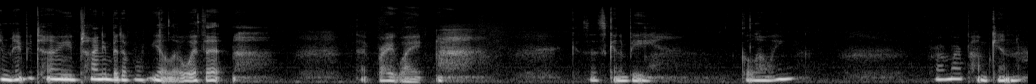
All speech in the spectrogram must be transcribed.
And maybe tiny, tiny bit of yellow with it. That bright white. Because it's going to be glowing from our pumpkin.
